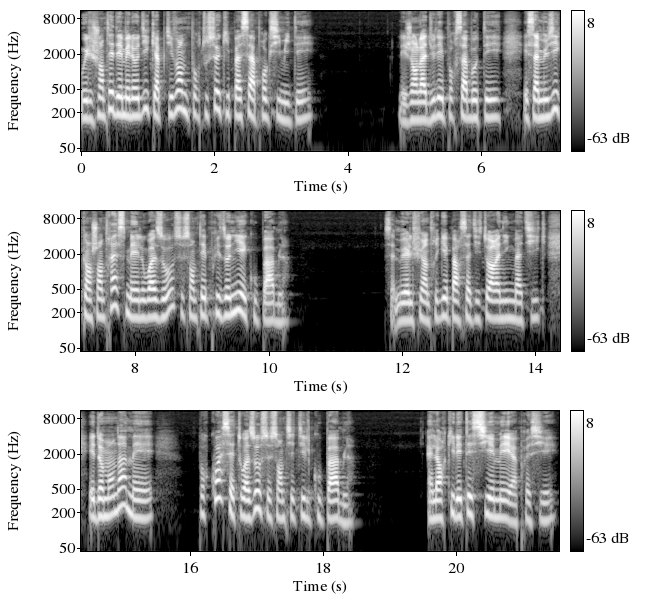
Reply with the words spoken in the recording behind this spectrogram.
où il chantait des mélodies captivantes pour tous ceux qui passaient à proximité. Les gens l'adulaient pour sa beauté et sa musique enchanteresse, mais l'oiseau se sentait prisonnier et coupable. Samuel fut intrigué par cette histoire énigmatique et demanda Mais pourquoi cet oiseau se sentait-il coupable? Alors qu'il était si aimé et apprécié.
